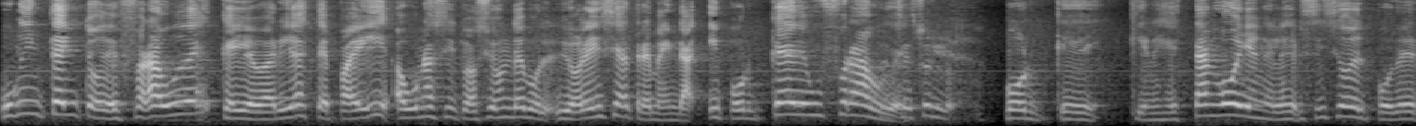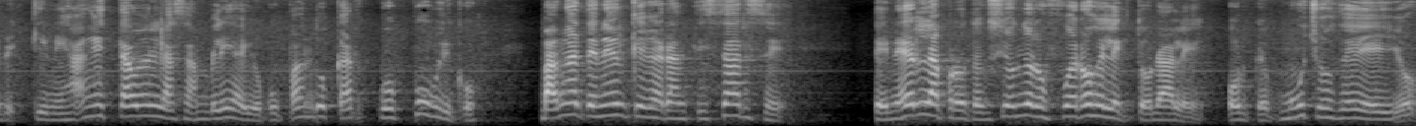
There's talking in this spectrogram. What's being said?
un intento de fraude que llevaría a este país a una situación de violencia tremenda. ¿Y por qué de un fraude? Pues eso es lo- Porque quienes están hoy en el ejercicio del poder, quienes han estado en la Asamblea y ocupando cargos públicos, van a tener que garantizarse tener la protección de los fueros electorales, porque muchos de ellos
